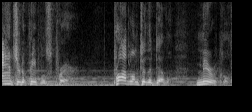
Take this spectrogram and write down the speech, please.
answer to people's prayer, problem to the devil, miracles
